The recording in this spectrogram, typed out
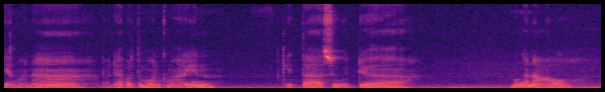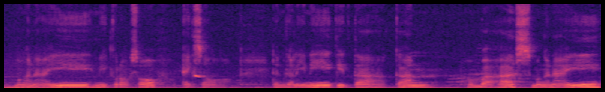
yang mana pada pertemuan kemarin kita sudah mengenal mengenai Microsoft Excel. Dan kali ini kita akan membahas mengenai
